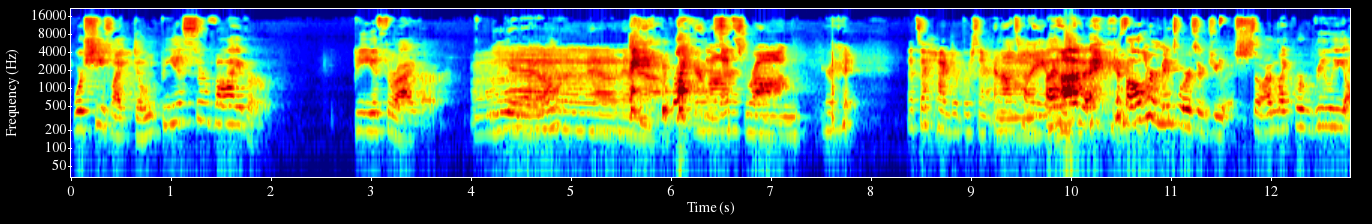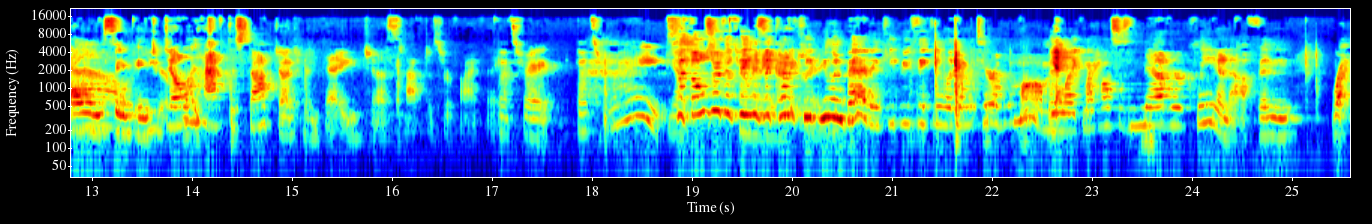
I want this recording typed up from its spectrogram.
where she's like, "Don't be a survivor, be a thriver." Oh, no, no, no. Right. Your No, that's wrong. wrong. That's a hundred percent. And I'll tell you- I love it because all her mentors are Jewish, so I'm like, we're really all on the same page You here. don't Like- have to stop Judgment Day. You just have to survive it. That's right. That's right. Yeah. But those are the things that kind of keep you in bed and keep you thinking like I'm a terrible mom and Yeah. like my house is never clean enough and right.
